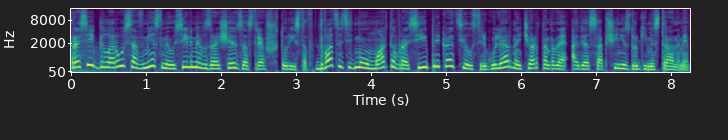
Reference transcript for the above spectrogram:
Россия и Беларусь совместными усилиями возвращают застрявших туристов. 27 марта в России прекратилось регулярное чартерное авиасообщение с другими странами.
